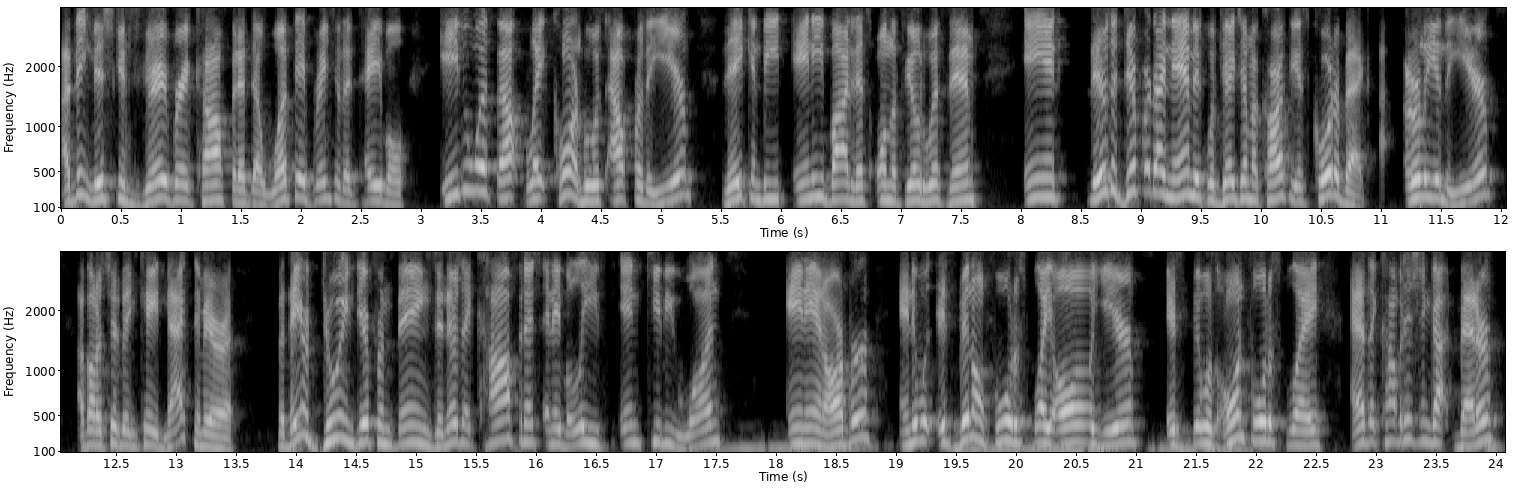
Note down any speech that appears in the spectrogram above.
I think Michigan's very, very confident that what they bring to the table, even without Blake Corum, who is out for the year, they can beat anybody that's on the field with them. And there's a different dynamic with JJ McCarthy as quarterback. Early in the year, I thought it should have been Cade McNamara, but they are doing different things, and there's a confidence and a belief in QB one in Ann Arbor, and it was, it's been on full display all year. It's, it was on full display as the competition got better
